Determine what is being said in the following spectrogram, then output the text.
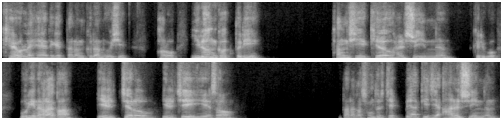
게을러해야 되겠다는 그런 의식, 바로 이런 것들이 당시 개혁할 수 있는, 그리고 우리나라가 일제로, 일제에 의해서 나라가 송두리째 빼앗기지 않을 수 있는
